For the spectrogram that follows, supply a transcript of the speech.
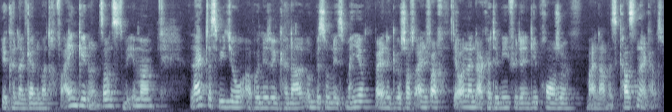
Wir können dann gerne mal drauf eingehen und ansonsten wie immer, like das Video, abonniert den Kanal und bis zum nächsten Mal hier bei Energiewirtschaft einfach, der Online-Akademie für die Energiebranche. Mein Name ist Carsten Eckert.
